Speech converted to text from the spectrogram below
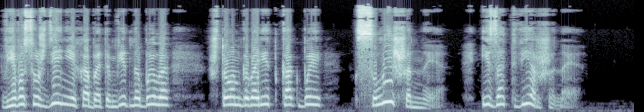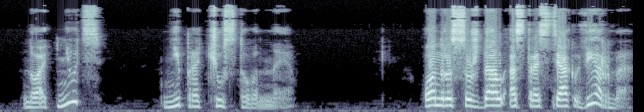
В его суждениях об этом видно было, что он говорит как бы слышанное и затверженное, но отнюдь не прочувствованное. Он рассуждал о страстях верно,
